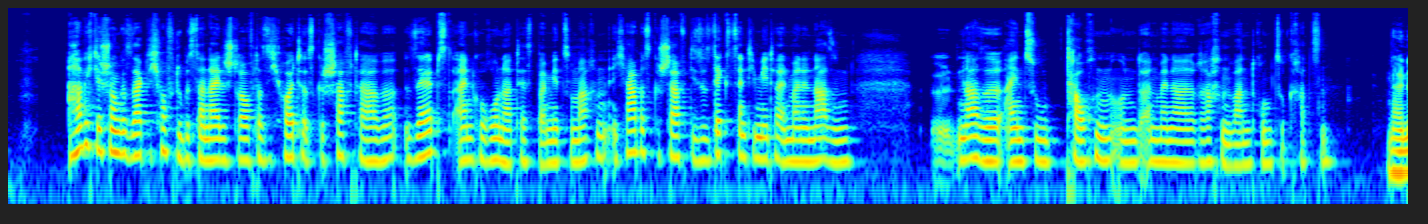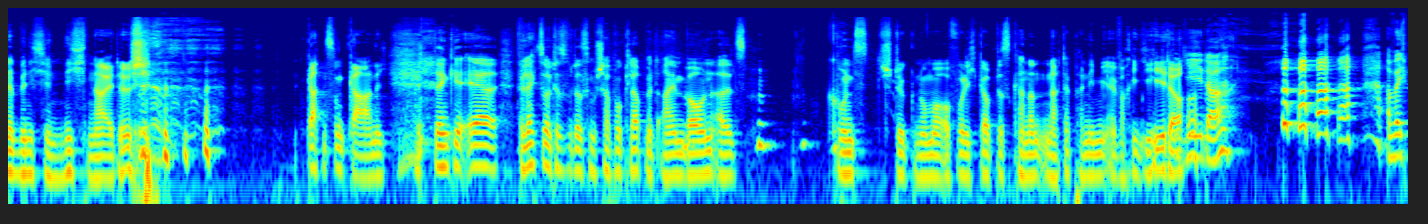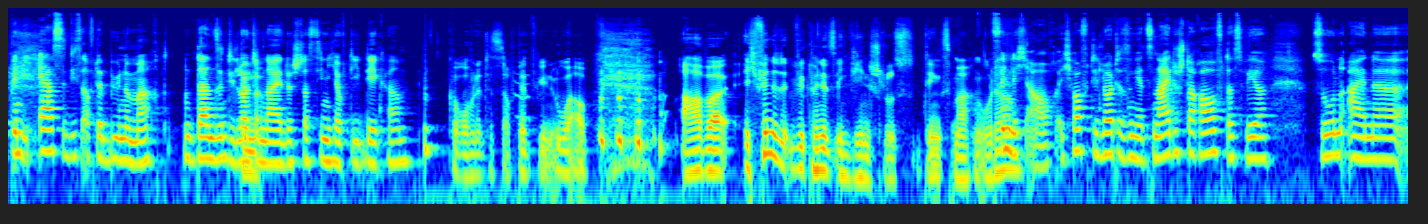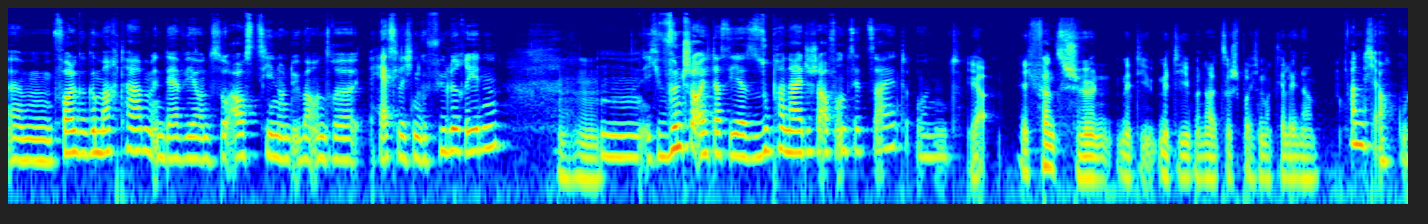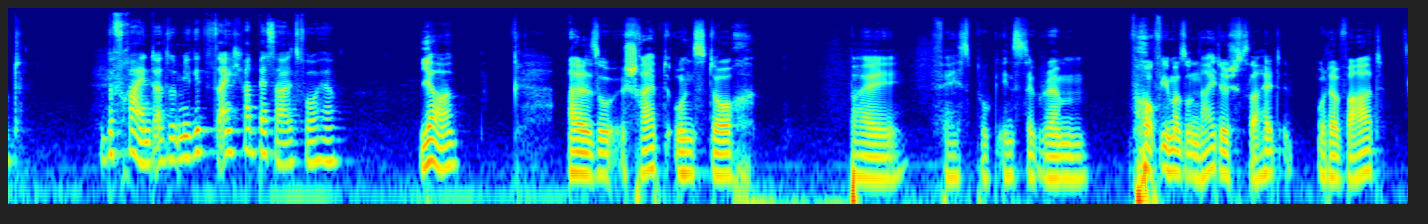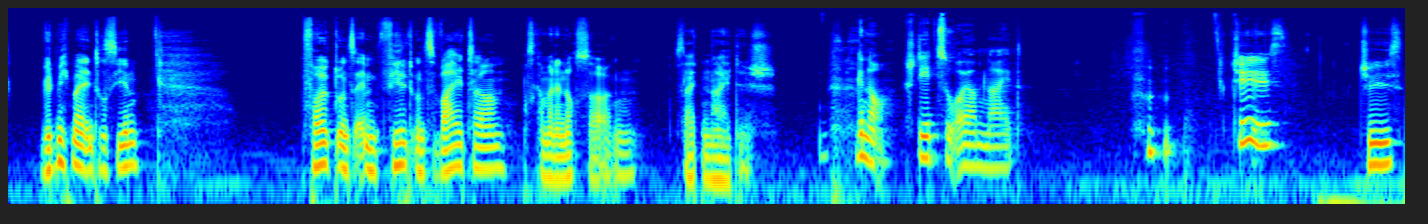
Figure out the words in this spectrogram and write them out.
Habe ich dir schon gesagt, ich hoffe, du bist da neidisch drauf, dass ich heute es geschafft habe, selbst einen Corona-Test bei mir zu machen. Ich habe es geschafft, diese sechs Zentimeter in meine Nasen, äh, Nase einzutauchen und an meiner Rachenwand rumzukratzen. Nein, da bin ich dir nicht neidisch. Ganz und gar nicht. Ich denke eher, vielleicht solltest du das im Chapeau Club mit einbauen als Kunststücknummer, obwohl ich glaube, das kann dann nach der Pandemie einfach jeder. Jeder. Aber ich bin die Erste, die es auf der Bühne macht. Und dann sind die Leute Genau. neidisch, dass die nicht auf die Idee kamen. Corona-Test auf der Bühne, wow. Aber ich finde, wir können jetzt irgendwie ein Schlussdings machen, oder? Finde ich auch. Ich hoffe, die Leute sind jetzt neidisch darauf, dass wir so eine ähm, Folge gemacht haben, in der wir uns so ausziehen und über unsere hässlichen Gefühle reden. Mm, Ich wünsche euch, dass ihr super neidisch auf uns jetzt seid und Ja, ich fand's schön, mit, die, mit dir über Neid zu sprechen, Magdalena. fand ich auch gut. Befreiend. Also mir geht es eigentlich gerade besser als vorher. Ja, also schreibt uns doch bei Facebook, Instagram, worauf ihr immer so neidisch seid oder wart. Würde mich mal interessieren. Folgt uns, empfiehlt uns weiter. Was kann man denn noch sagen? Seid neidisch. Genau. Steht zu eurem Neid. Tschüss. Tschüss.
